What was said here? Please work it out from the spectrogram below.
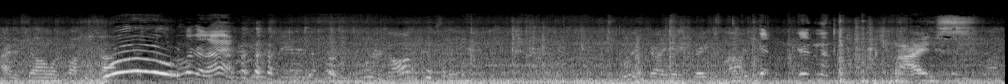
I just saw him fucking fucking Woo! Look at that. Get, getting it. Nice.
